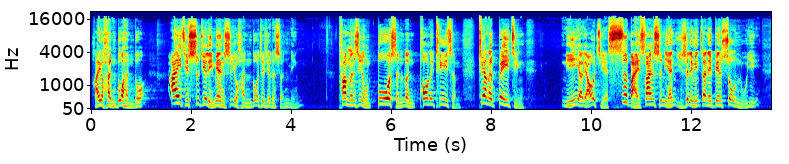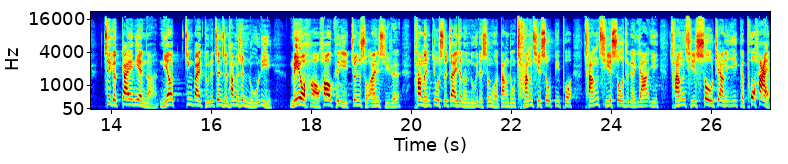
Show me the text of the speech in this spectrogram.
还有很多很多。埃及世界里面是有很多这些的神明，他们是一种多神论 （polytheism） 这样的背景。你要了解，四百三十年以色列民在那边受奴役，这个概念呢，你要敬拜独一的真神，他们是奴隶，没有好好可以遵守安息日，他们就是在这种奴役的生活当中，长期受逼迫，长期受这个压抑，长期受这样的一个迫害，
